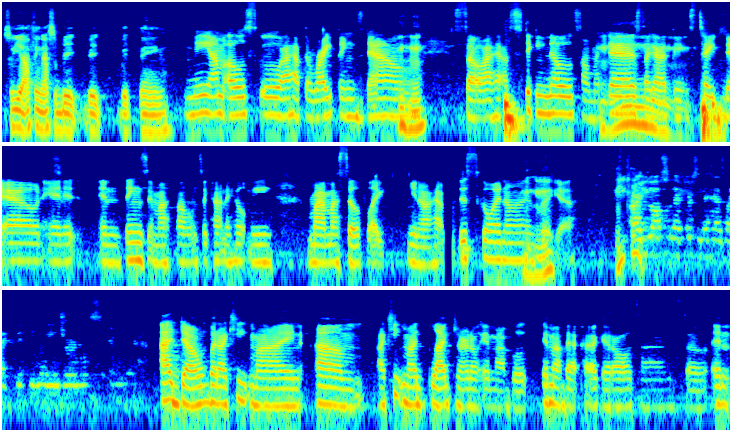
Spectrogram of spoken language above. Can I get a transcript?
so yeah, I think that's a big, big, big thing. Me, I'm old school. I have to write things down. Mhm. So I have sticky notes on my desk. I got Mm. things taped down and it and things in my phone to kind of help me remind myself, like you know, I have this going on. Mhm. But yeah, Are you also that person that has like 50 million journals everywhere? I don't, but I keep mine. Um, I keep my black journal in my book in my backpack at all times. So, and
